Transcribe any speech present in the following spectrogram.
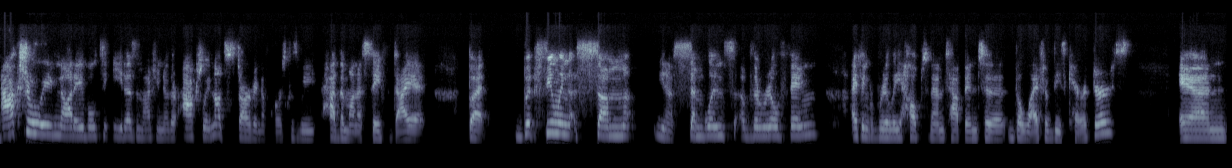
actually not able to eat as much. You know they're actually not starving of course because we had them on a safe diet but but feeling some you know semblance of the real thing I think really helped them tap into the life of these characters. And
